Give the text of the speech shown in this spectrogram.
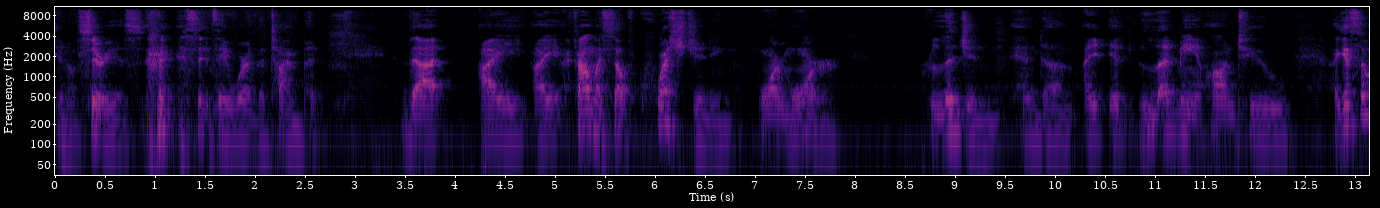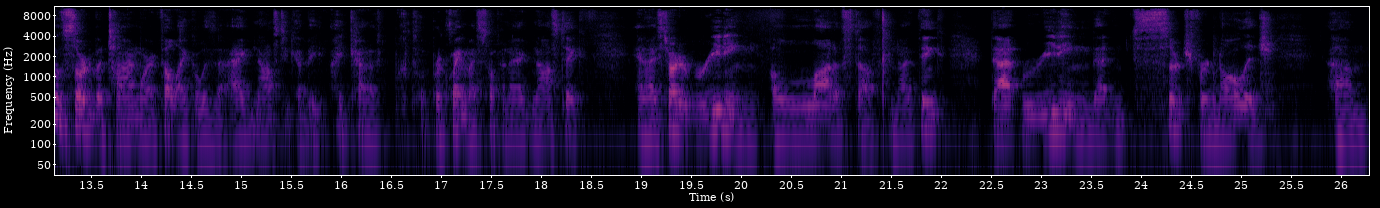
you know serious as they were at the time, but that I I found myself questioning more and more religion, and um, I, it led me on to I guess that was sort of a time where I felt like I was an agnostic. I, I kind of proclaimed myself an agnostic, and I started reading a lot of stuff. And I think that reading, that search for knowledge, um,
